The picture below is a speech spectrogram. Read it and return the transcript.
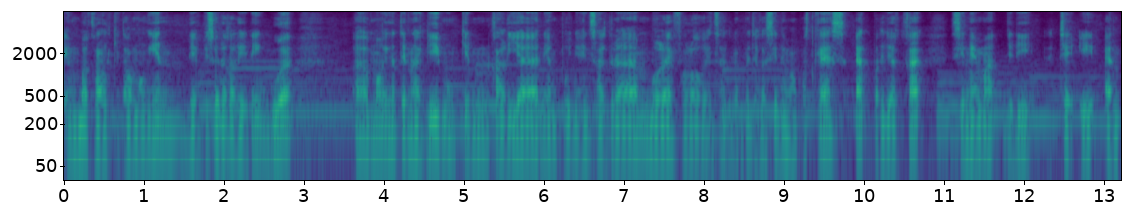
yang bakal kita omongin di episode kali ini gue uh, mau ingetin lagi mungkin kalian yang punya Instagram boleh follow Instagram Perjaka Cinema Podcast at Perjaka Cinema jadi C I N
